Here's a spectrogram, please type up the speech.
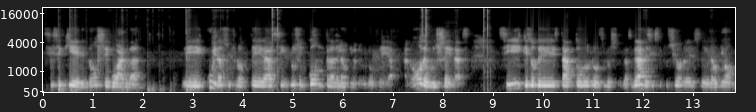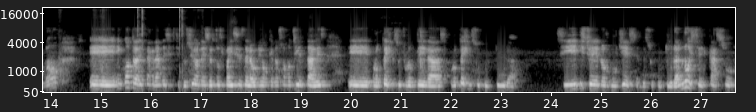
si se quiere, ¿no? se guardan eh, cuidan sus fronteras, incluso en contra de la Unión Europea, ¿no? de Bruselas, ¿sí? que es donde están todas las grandes instituciones de la Unión. ¿no? Eh, en contra de estas grandes instituciones, estos países de la Unión que no son occidentales, eh, protegen sus fronteras, protegen su cultura, ¿sí? y se enorgullecen de su cultura. No es el caso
